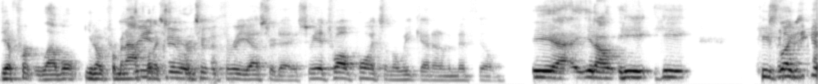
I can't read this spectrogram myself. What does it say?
different level. You know, from an three athletic two or two to three yesterday. So he had twelve points on the weekend out of the midfield. Yeah, you know, he he he's but like he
